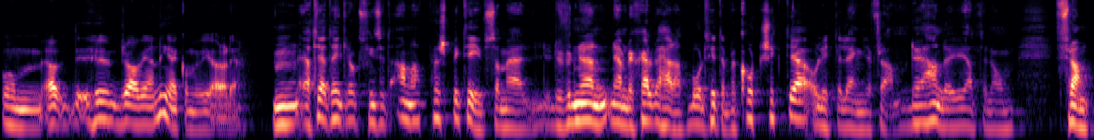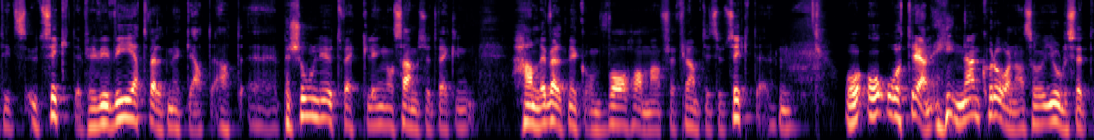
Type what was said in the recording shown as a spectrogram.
om, ja, hur bra vi än är kommer vi göra det. Mm, jag, jag tänker också finns ett annat perspektiv som är, du nämnde själv det här att både titta på det kortsiktiga och lite längre fram. Det handlar ju egentligen om framtidsutsikter. För vi vet väldigt mycket att, att eh, personlig utveckling och samhällsutveckling handlar väldigt mycket om vad har man för framtidsutsikter. Mm. Och, och, återigen, innan corona så gjordes ett,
